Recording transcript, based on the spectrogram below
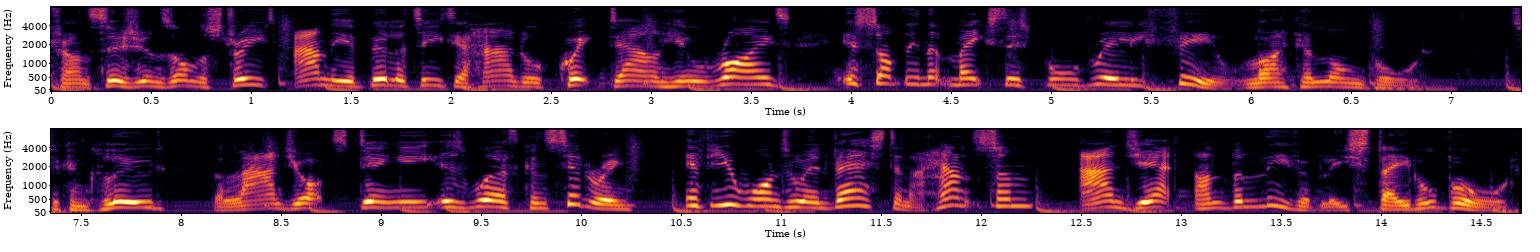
Transitions on the street and the ability to handle quick downhill rides is something that makes this board really feel like a longboard. To conclude, the Landyachtz dinghy is worth considering if you want to invest in a handsome and yet unbelievably stable board.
